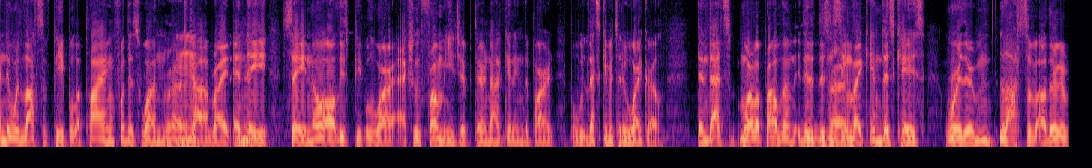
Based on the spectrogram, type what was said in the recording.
And there were lots of people applying for this one job, right? And they say, no, all these people who are actually from Egypt, they're not getting the part, but we, let's give it to the white girl. Then that's more of a problem. It doesn't doesn't Right. seem like in this case, were there m- lots of other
